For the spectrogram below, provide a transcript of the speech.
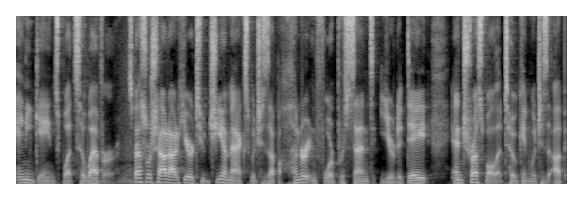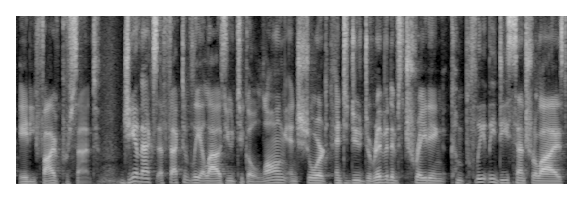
any gains whatsoever. Special shout out here to GMX, which is up 104% year to date, and Trust Wallet token, which is up 85%. GMX effectively allows you to go long and short and to do derivatives trading completely decentralized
